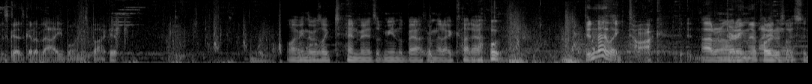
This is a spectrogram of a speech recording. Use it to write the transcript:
this guy's got a valuable in his pocket. Well, I mean, there was like 10 minutes of me in the bathroom that I cut out. Didn't I like talk? I don't know. I During didn't, that part I didn't listen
